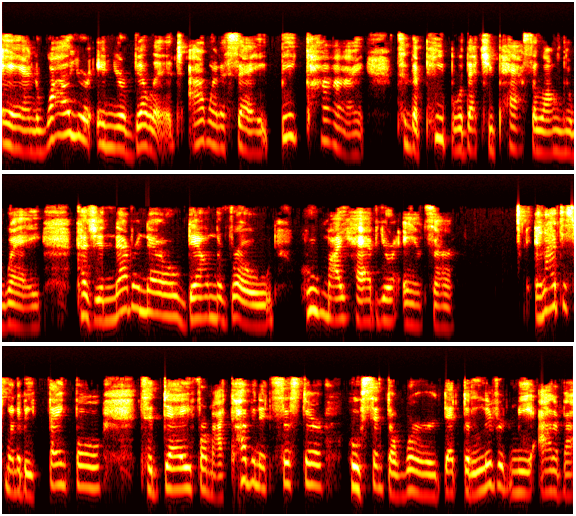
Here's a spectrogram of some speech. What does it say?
and while you're in your village, I want to say be kind to the people that you pass along the way because you never know down the road who might have your answer. And I just want to be thankful today for my covenant sister who sent a word that delivered me out of a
